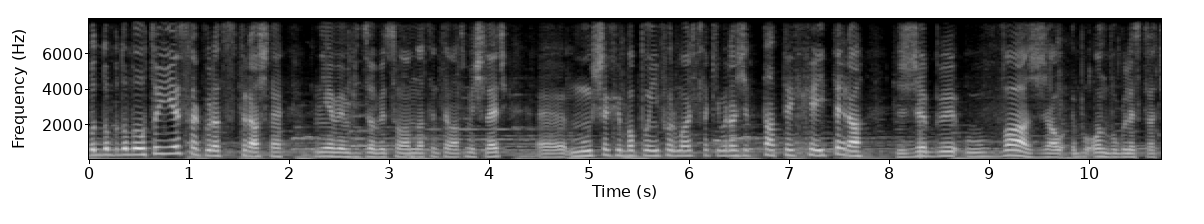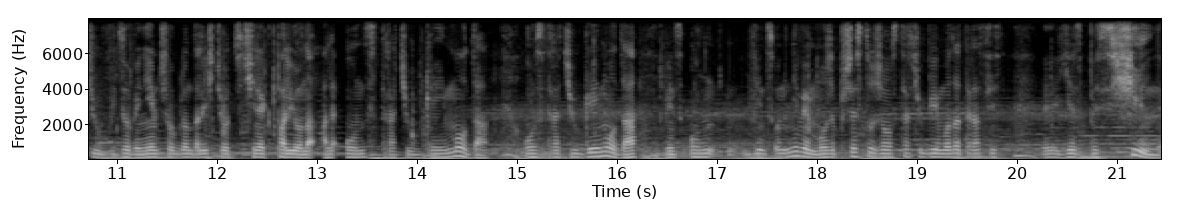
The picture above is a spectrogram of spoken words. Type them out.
bo, no, bo- no bo to jest akurat straszne. Nie wiem, widzowie, co mam na ten temat myśleć. E, muszę chyba poinformować w takim razie tatę hejtera, żeby uważał, bo on w ogóle stracił, widzowie, nie wiem, czy oglądaliście odcinek Paliona, ale on stracił game moda. On stracił game moda, więc on, więc on, nie wiem, może przez to, że on stracił game moda, teraz jest, e, jest bezsilny.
